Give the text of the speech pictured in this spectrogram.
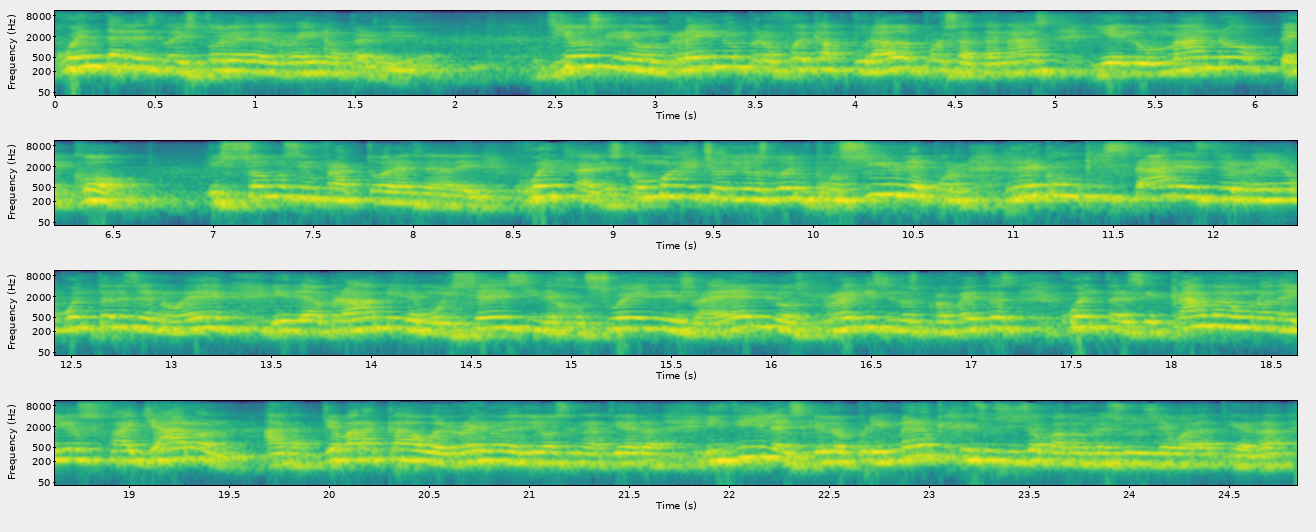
Cuéntales la historia del reino perdido. Dios creó un reino, pero fue capturado por Satanás y el humano pecó. Y somos infractores de la ley. Cuéntales cómo ha hecho Dios lo imposible por reconquistar este reino. Cuéntales de Noé y de Abraham y de Moisés y de Josué y de Israel y los reyes y los profetas. Cuéntales que cada uno de ellos fallaron a llevar a cabo el reino de Dios en la tierra. Y diles que lo primero que Jesús hizo cuando Jesús llegó a la tierra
